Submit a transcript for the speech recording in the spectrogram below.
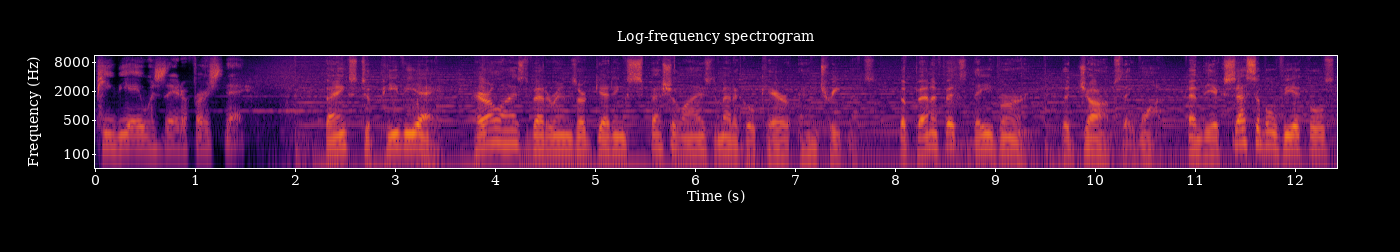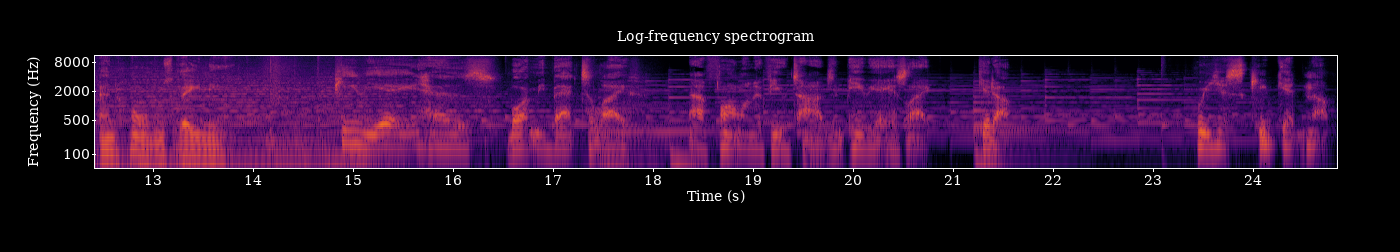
PVA was there the first day. Thanks to PVA, paralyzed veterans are getting specialized medical care and treatments, the benefits they've earned, the jobs they want, and the accessible vehicles and homes they need. PVA has brought me back to life. I've fallen a few times, and PVA is like, get up. We just keep getting up.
